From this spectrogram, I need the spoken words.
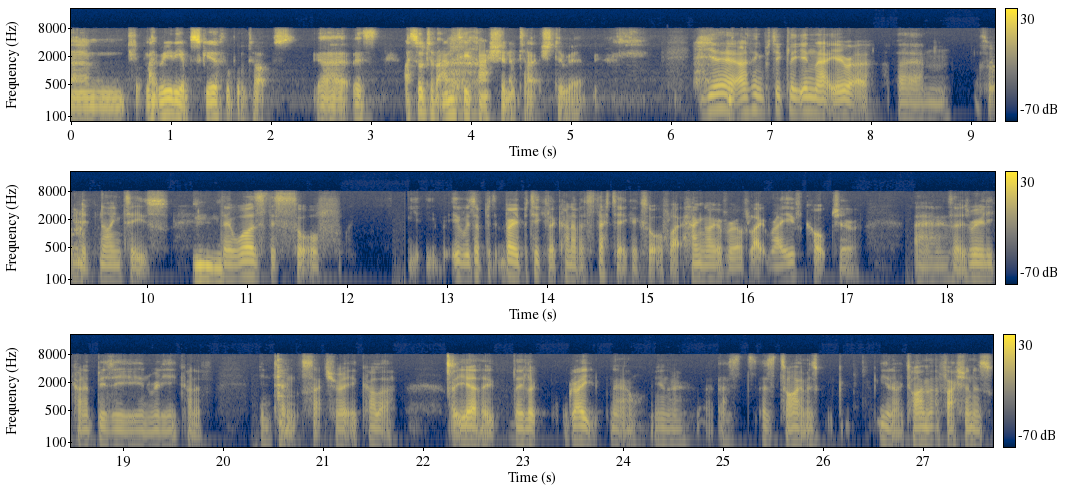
um, like really obscure football tops. Uh, there's a sort of anti-fashion attached to it. yeah. I think particularly in that era, um, sort of mid 90s, Mm. there was this sort of it was a very particular kind of aesthetic, a sort of like hangover of like rave culture. Uh, so it's really kind of busy and really kind of intense, saturated color. But yeah, they, they look great now. You know, as as time has, you know, time and fashion has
